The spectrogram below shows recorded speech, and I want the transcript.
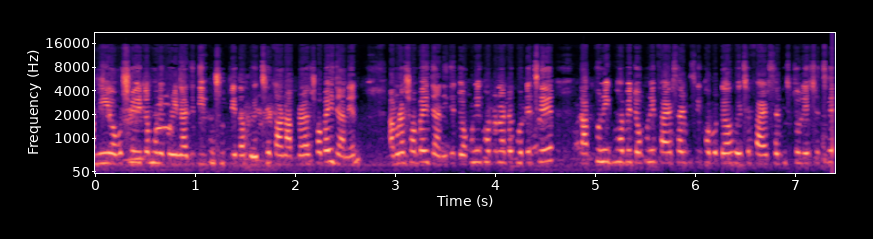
আমি অবশ্যই এটা মনে করি না যে দীর্ঘসূত্রিতা হয়েছে, কারণ আপনারা সবাই জানেন, আমরা সবাই জানি যে যখনই ঘটনাটা ঘটেছে, তাৎক্ষণিকভাবে যখনই ফায়ার সার্ভিসকে খবর দেওয়া হয়েছে ফায়ার সার্ভিস চলে এসেছে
